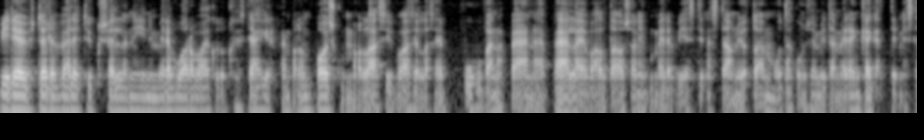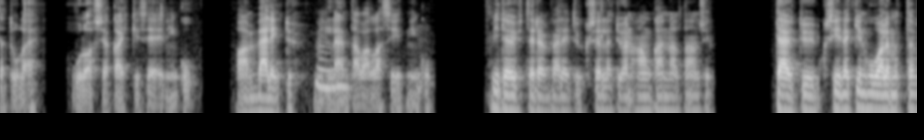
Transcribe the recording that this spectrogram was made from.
videoyhteyden välityksellä, niin meidän vuorovaikutuksesta jää hirveän paljon pois, kun me ollaan siinä vaan sellaisen puhuvana päänä ja päällä, ja valtaosa niin kuin meidän viestinnästä on jotain muuta kuin se, mitä meidän käkättimestä tulee ulos, ja kaikki se ei niin kuin, vaan välity millään mm. tavalla siitä niin kuin videoyhteyden välityksellä työnhaun kannalta on sit, täytyy siitäkin huolimatta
